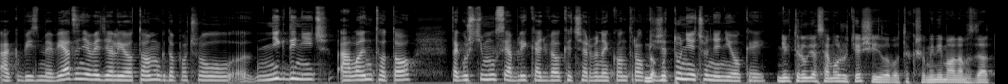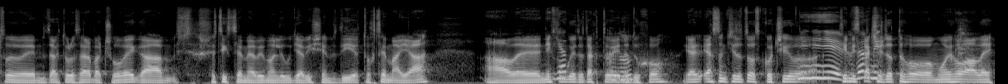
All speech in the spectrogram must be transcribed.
ak by sme viac nevedeli o tom, kto počul uh, nikdy nič a len toto, tak už ti musia blikať veľké červené kontrolky, no, že tu niečo není OK. Niektorí ľudia sa môžu tešiť, lebo tak minimálna mzda to je mzda, ktorú zarába človek a všetci chceme, aby mali ľudia vyššie mzdy, to chcem aj ja ale nefunguje ja, to takto áno. jednoducho. Ja, ja som ti do toho skočil, nie, nie, nie, ty mi veľmi... skačeš do toho môjho, ale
